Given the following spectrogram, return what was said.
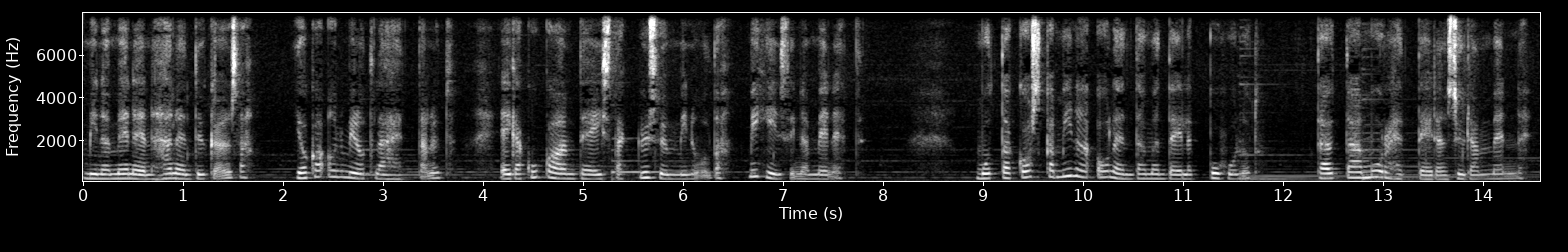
minä menen hänen tykönsä, joka on minut lähettänyt, eikä kukaan teistä kysy minulta, mihin sinä menet. Mutta koska minä olen tämän teille puhunut, täyttää murhe teidän sydämenne.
